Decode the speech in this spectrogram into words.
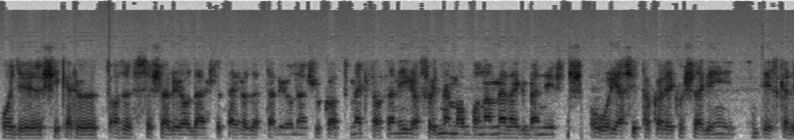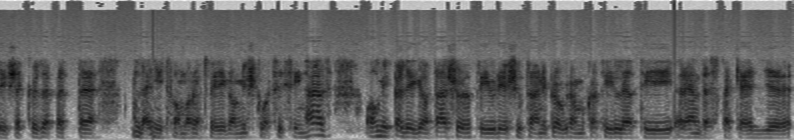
hogy sikerült az összes előadást, a tervezett előadásokat megtartani. Igaz, hogy nem abban a melegben és óriási takarékossági intézkedések közepette, de nyitva maradt végig a Miskolci Színház, ami pedig a társadalmi ülés utáni programokat illeti, rendeztek egy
